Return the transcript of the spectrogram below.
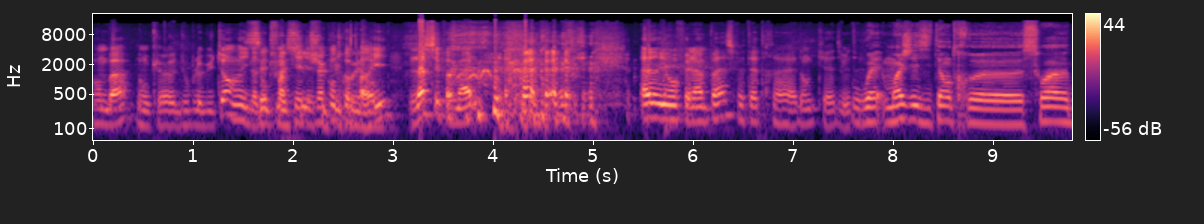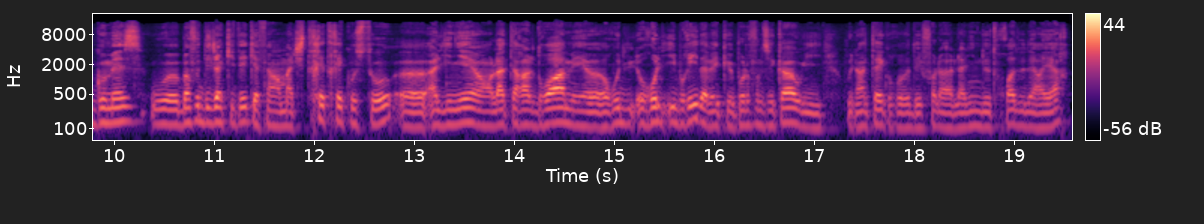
Bamba, donc euh, double buteur, hein, il a Cette donc marqué fois-ci, déjà contre. Paris. Là, c'est pas mal. Adrien, on fait l'impasse, peut-être, euh, donc Dimitri. Ouais, moi j'ai hésité entre euh, soit Gomez ou euh, Bafou Diakité qui a fait un match très très costaud, euh, aligné en latéral droit mais euh, rôle, rôle hybride avec euh, Paulo Fonseca où il, où il intègre euh, des fois la, la ligne de 3 de derrière.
